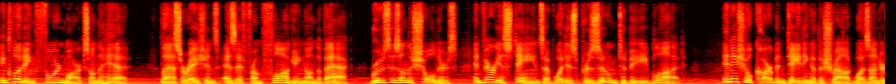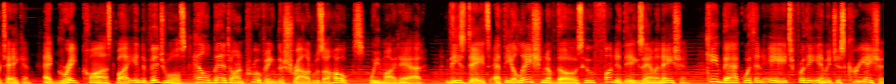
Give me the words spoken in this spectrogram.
including thorn marks on the head, lacerations as if from flogging on the back, bruises on the shoulders, and various stains of what is presumed to be blood. Initial carbon dating of the shroud was undertaken, at great cost by individuals hell-bent on proving the shroud was a hoax, we might add. These dates, at the elation of those who funded the examination, came back with an age for the image's creation,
